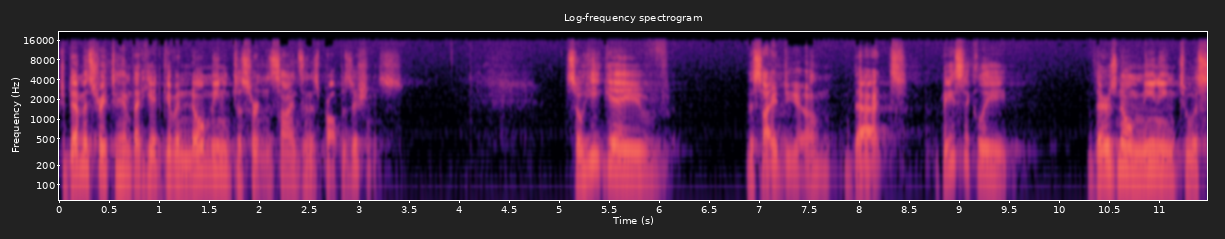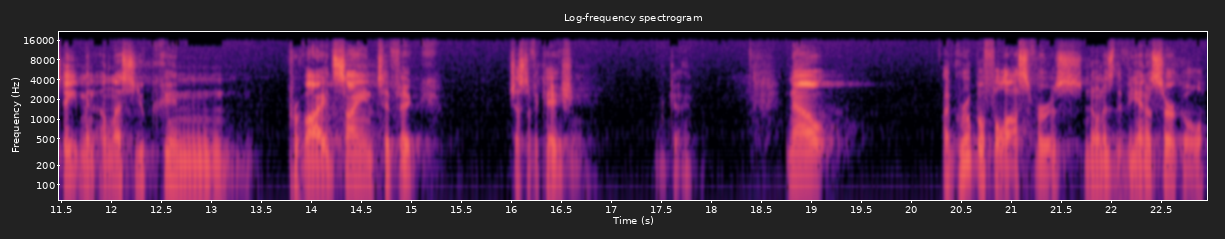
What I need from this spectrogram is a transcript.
to demonstrate to him that he had given no meaning to certain signs in his propositions. So he gave this idea that basically there's no meaning to a statement unless you can provide scientific justification. Okay. Now, a group of philosophers known as the Vienna Circle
